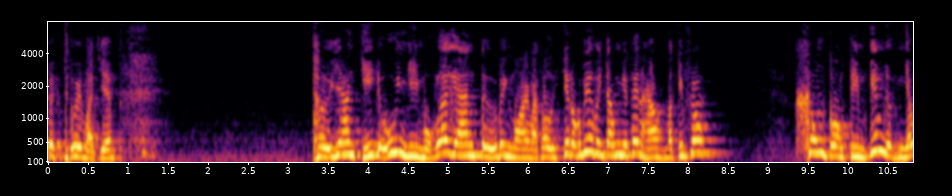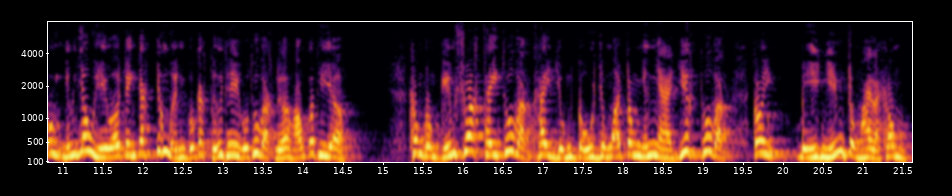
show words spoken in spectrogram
Thưa mà chị em. Thời gian chỉ đủ nhìn một lá gan từ bên ngoài mà thôi chứ đâu có biết bên trong như thế nào mà kiểm soát không còn tìm kiếm được những dấu hiệu ở trên các chứng bệnh của các tử thi, của thú vật nữa, họ không có thi giờ. Không còn kiểm soát thay thú vật hay dụng cụ dùng ở trong những nhà giết thú vật có bị nhiễm trùng hay là không.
